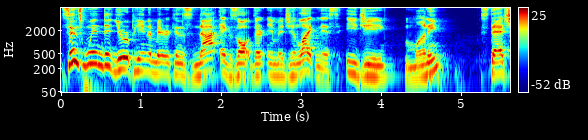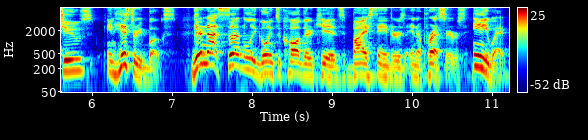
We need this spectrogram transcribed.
Since when did European Americans not exalt their image and likeness, e.g., money, statues, and history books? They're not suddenly going to call their kids bystanders and oppressors. Anyway,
